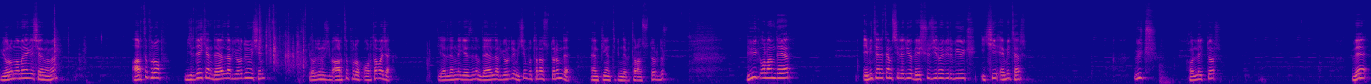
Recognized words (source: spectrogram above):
Yorumlamaya geçelim hemen. Artı prop 1'deyken değerler gördüğüm için gördüğünüz gibi artı prop orta bacak. Diğerlerine gezdirdim. Değerler gördüğüm için bu transistörüm de NPN tipinde bir transistördür. Büyük olan değer emiteri temsil ediyor. 521 büyük, 2 emiter, 3 kolektör ve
